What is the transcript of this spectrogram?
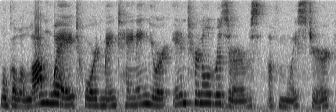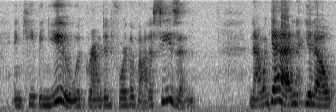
will go a long way toward maintaining your internal reserves of moisture and keeping you grounded for the Vata season. Now, again, you know,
